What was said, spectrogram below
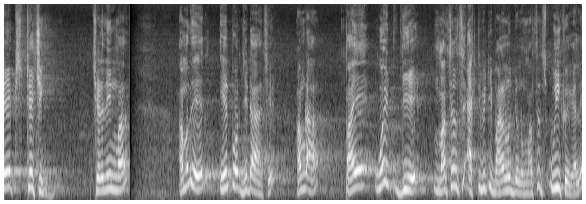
লেগ স্ট্রেচিং ছেড়ে দিন মা। আমাদের এরপর যেটা আছে আমরা পায়ে ওয়েট দিয়ে মাসেলস অ্যাক্টিভিটি বাড়ানোর জন্য মাসেলস উইক হয়ে গেলে,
